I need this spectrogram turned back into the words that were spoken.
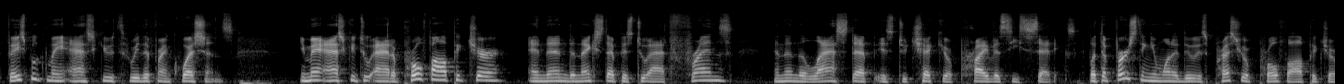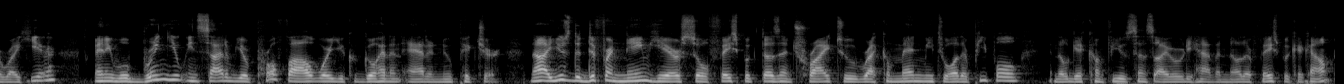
Facebook may ask you three different questions. It may ask you to add a profile picture, and then the next step is to add friends, and then the last step is to check your privacy settings. But the first thing you want to do is press your profile picture right here and it will bring you inside of your profile where you could go ahead and add a new picture. Now I used a different name here so Facebook doesn't try to recommend me to other people and they'll get confused since I already have another Facebook account.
